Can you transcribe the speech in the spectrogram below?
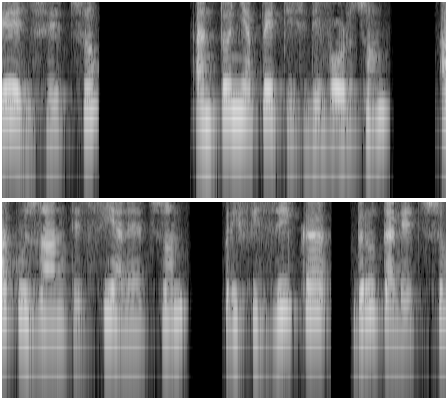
geedzezzo, Antonia petis divorzon, accusante sianezzon pri fisica brutalezzo,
